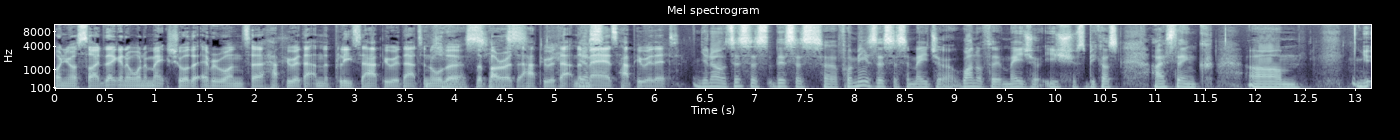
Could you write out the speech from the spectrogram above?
on your side. They're going to want to make sure that everyone's uh, happy with that, and the police are happy with that, and all Yes, the, the boroughs yes. are happy with that, and the Yes. mayor's happy with it. you know this is this is uh, for me this is a major one of the major issues because i think um, you,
